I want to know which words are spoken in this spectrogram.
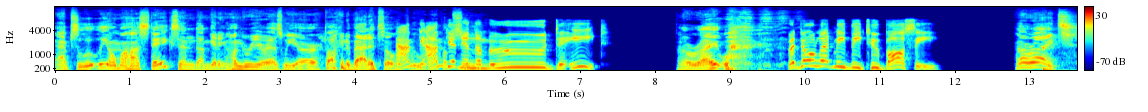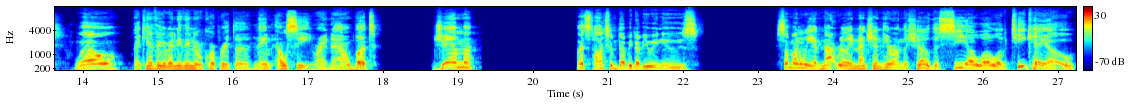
Absolutely, Omaha Steaks, and I'm getting hungrier as we are talking about it. So I'm we'll I'm getting in the mood to eat. All right. But don't let me be too bossy. All right. Well, I can't think of anything to incorporate the name Elsie right now, but Jim, let's talk some WWE news. Someone we have not really mentioned here on the show, the COO of TKO,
